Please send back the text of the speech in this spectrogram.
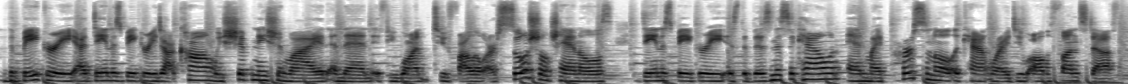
the bakery at danasbakery.com. We ship nationwide. And then if you want to follow our social channels, Dana's Bakery is the business account, and my personal account where I do all the fun stuff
